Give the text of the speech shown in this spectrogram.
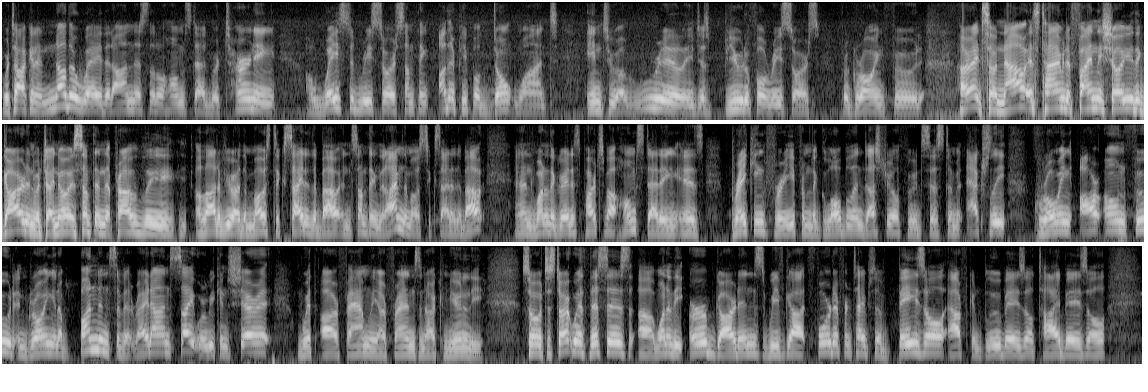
we're talking another way that on this little homestead, we're turning a wasted resource, something other people don't want, into a really just beautiful resource for growing food. All right, so now it's time to finally show you the garden, which I know is something that probably a lot of you are the most excited about and something that I'm the most excited about. And one of the greatest parts about homesteading is breaking free from the global industrial food system and actually growing our own food and growing an abundance of it right on site where we can share it with our family, our friends, and our community. So to start with, this is uh, one of the herb gardens. We've got four different types of basil, African blue basil, Thai basil,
